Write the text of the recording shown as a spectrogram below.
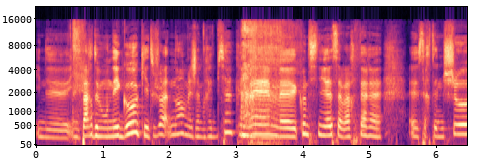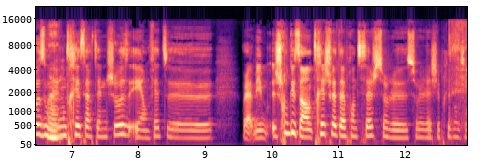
une, une, part de mon ego qui est toujours non mais j'aimerais bien quand même euh, continuer à savoir faire certaines choses ou montrer certaines choses. Et en fait voilà, mais je trouve que c'est un très chouette apprentissage sur le sur le lâcher prise dont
